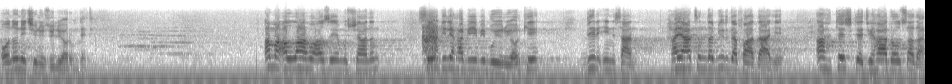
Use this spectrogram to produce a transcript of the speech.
onun için üzülüyorum dedi. Ama Allahu Azimuşşan'ın sevgili Habibi buyuruyor ki bir insan hayatında bir defa dahi ah keşke cihad olsa da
